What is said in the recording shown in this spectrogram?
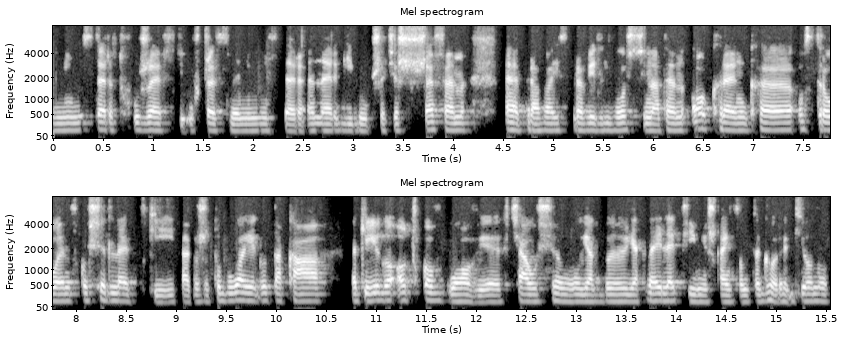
minister Tchórzewski, ówczesny minister energii, był przecież szefem e, Prawa i Sprawiedliwości na ten okręg e, ostrołęcko-siedlecki, także to była jego taka takie jego oczko w głowie, chciał się jakby jak najlepiej mieszkańcom tego regionu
